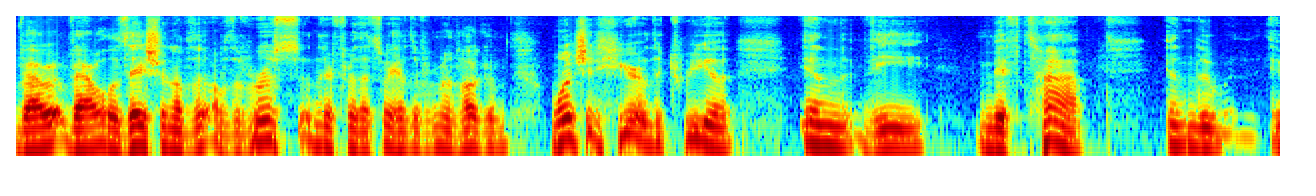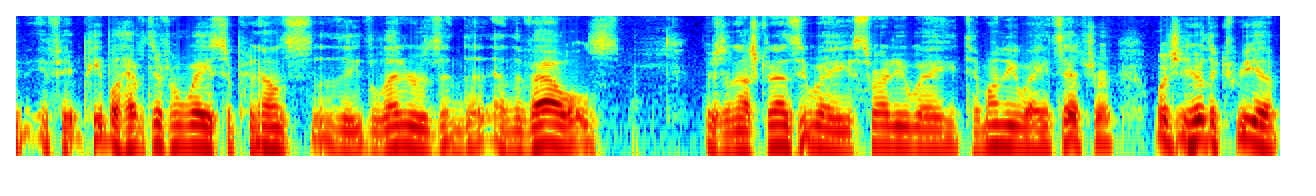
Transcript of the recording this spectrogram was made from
vowelization of the of the verse, and therefore that's why we have the from Hagim. One should hear the kriya in the mivta, in the if, if people have different ways to pronounce the, the letters and the and the vowels. There's an Ashkenazi way, Sephardi way, Temani way, etc. Once you hear the Kriya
